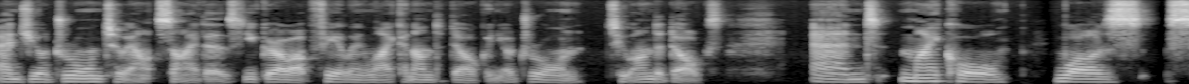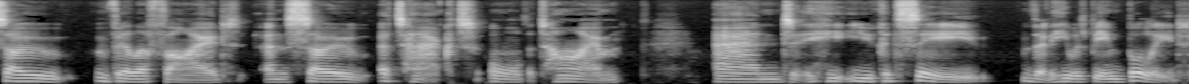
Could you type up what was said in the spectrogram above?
and you're drawn to outsiders. You grow up feeling like an underdog and you're drawn to underdogs. And Michael was so vilified and so attacked all the time. And he, you could see that he was being bullied.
